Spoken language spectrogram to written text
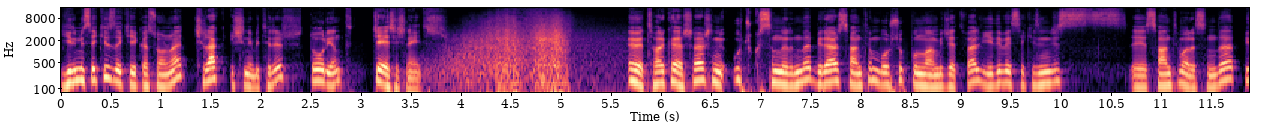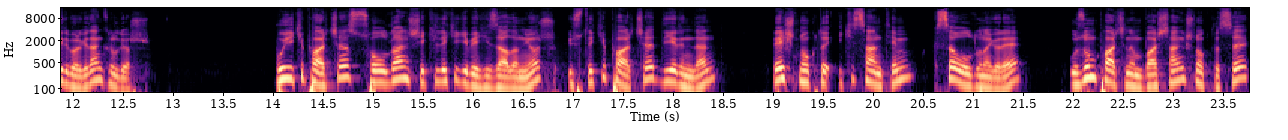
28 dakika sonra çırak işini bitirir. Doğru yanıt C seçeneğidir. Evet arkadaşlar şimdi uç kısımlarında birer santim boşluk bulunan bir cetvel 7 ve 8. E, santim arasında bir bölgeden kırılıyor. Bu iki parça soldan şekildeki gibi hizalanıyor. Üstteki parça diğerinden 5.2 santim kısa olduğuna göre uzun parçanın başlangıç noktası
